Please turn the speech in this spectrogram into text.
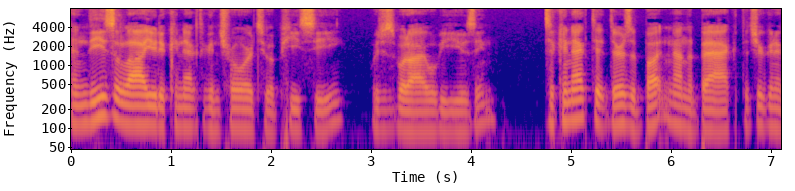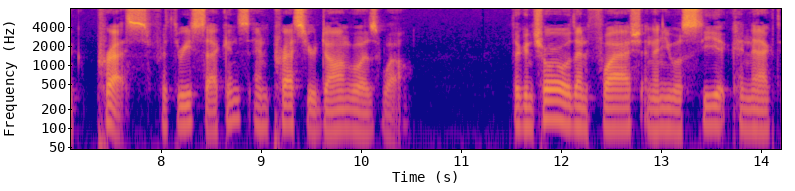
and these allow you to connect the controller to a PC, which is what I will be using. To connect it, there's a button on the back that you're going to press for 3 seconds and press your dongle as well. The controller will then flash and then you will see it connect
